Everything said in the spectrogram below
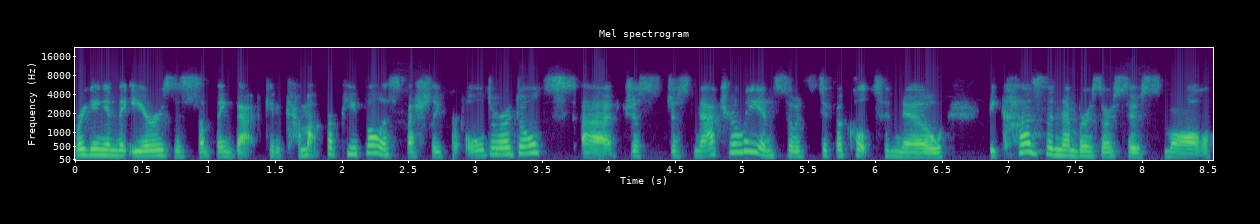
ringing in the ears is something that can come up for people, especially for older adults, uh, just just naturally. And so it's difficult to know because the numbers are so small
